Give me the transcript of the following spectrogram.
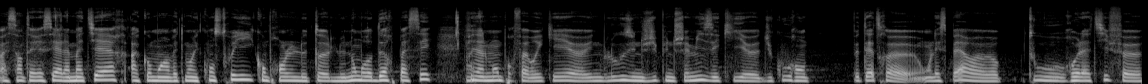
à s'intéresser à la matière, à comment un vêtement est construit, comprendre le, le nombre d'heures passées finalement pour fabriquer une blouse, une jupe, une chemise et qui du coup rend peut-être, euh, on l'espère, euh, tout relatif euh,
